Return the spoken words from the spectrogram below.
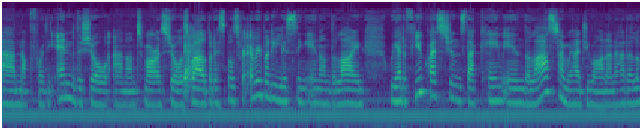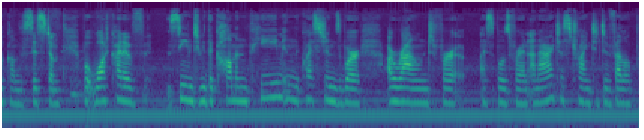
Um, not before the end of the show and on tomorrow's show as well. But I suppose for everybody listening in on the line, we had a few questions that came in the last time we had you on, and I had a look on the system. But what kind of seemed to be the common theme in the questions were around for I suppose for an, an artist trying to develop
